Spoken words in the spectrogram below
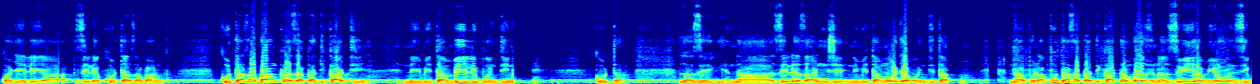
kwa ajili ya zile kuta za banka. Kuta za banka za katikati ni mita mbili pointi kuta za zege na zile za nje ni mita moja pointi tano na kuna kuta za katikati ambazo zinazuia mionzi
